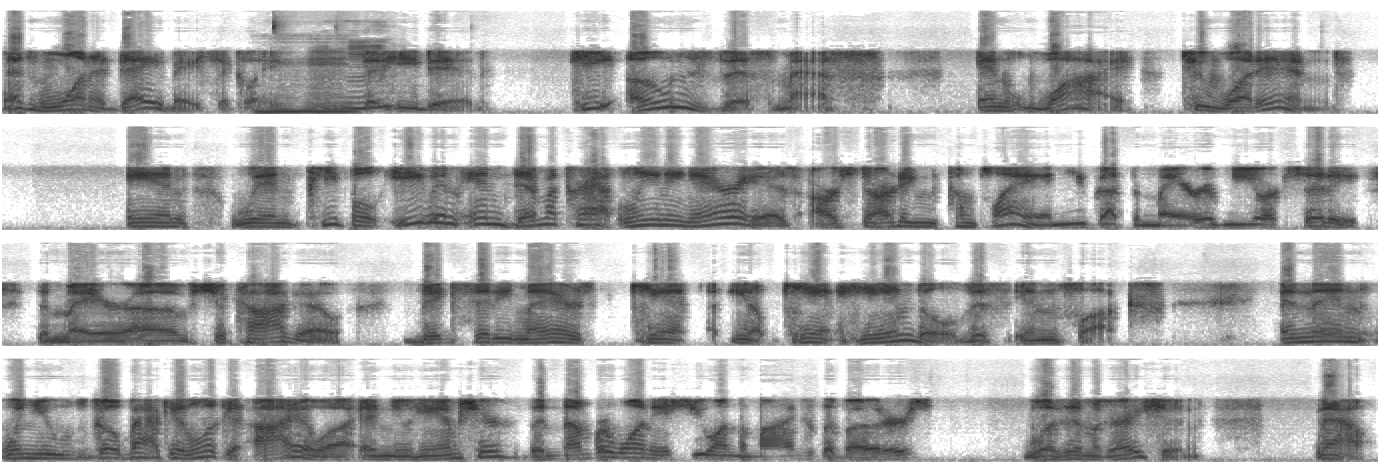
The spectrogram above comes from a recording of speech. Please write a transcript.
That's one a day, basically, mm-hmm. that he did. He owns this mess. And why? To what end? And when people, even in Democrat leaning areas, are starting to complain, you've got the mayor of New York City, the mayor of Chicago, big city mayors can't, you know, can't handle this influx. And then when you go back and look at Iowa and New Hampshire, the number one issue on the minds of the voters was immigration. Now,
